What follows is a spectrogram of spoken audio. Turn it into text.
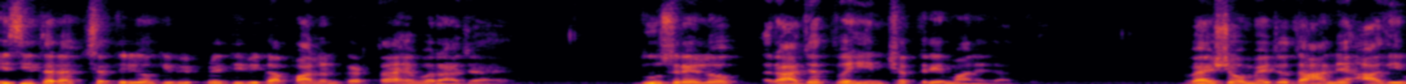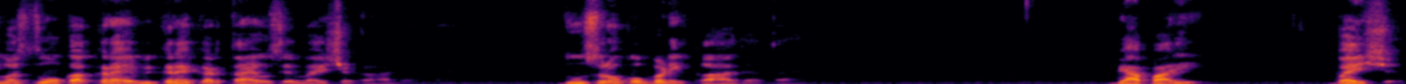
इसी तरह क्षत्रियों की भी पृथ्वी का पालन करता है, वह राजा है। दूसरे लोग राजत्वहीन क्षत्रिय माने जाते हैं। वैश्यों में जो धान्य आदि वस्तुओं का क्रय विक्रय करता है, उसे वैश्य कहा जाता है। दूसरों को बणिक कहा जाता है। व्यापारी, वैश्य।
